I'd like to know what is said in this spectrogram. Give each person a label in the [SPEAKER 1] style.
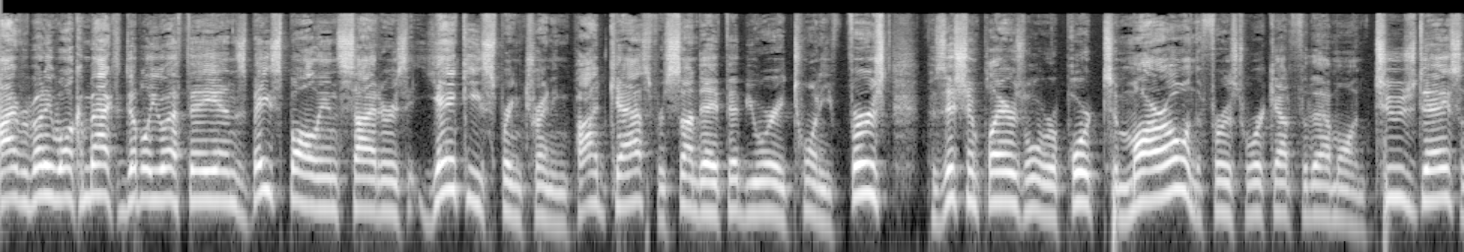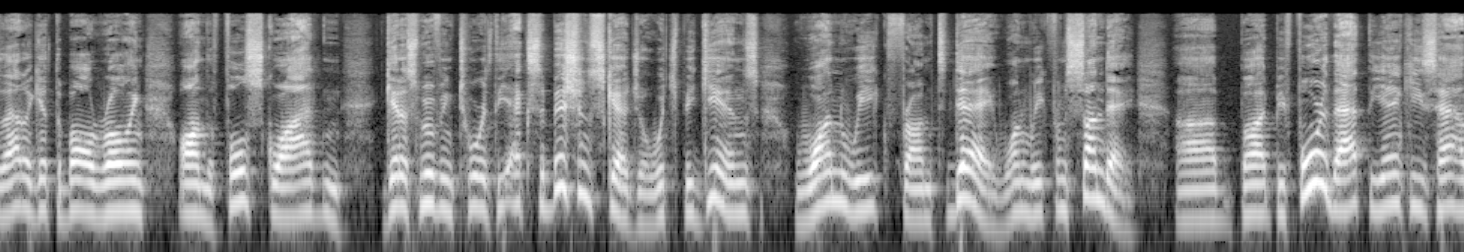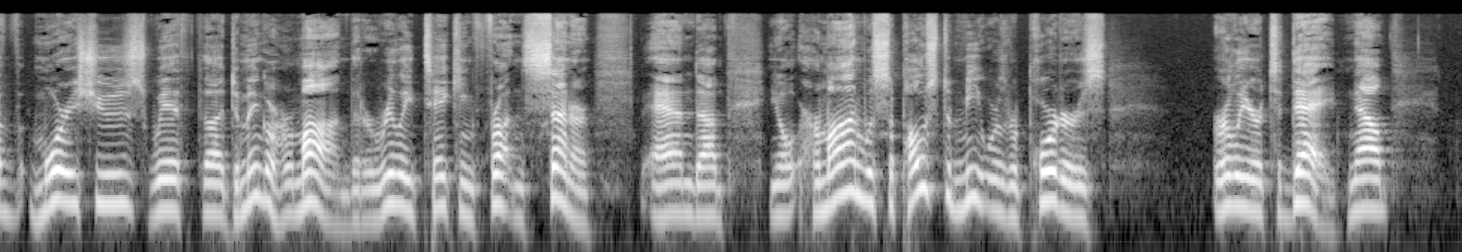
[SPEAKER 1] Hi, everybody. Welcome back to WFAN's Baseball Insiders Yankees Spring Training Podcast for Sunday, February 21st. Position players will report tomorrow and the first workout for them on Tuesday, so that'll get the ball rolling on the full squad and get us moving towards the exhibition schedule, which begins one week from today, one week from Sunday. Uh, but before that, the Yankees have more issues with uh, Domingo Germán that are really taking front and center. And, uh, you know, Germán was supposed to meet with reporters earlier today. Now,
